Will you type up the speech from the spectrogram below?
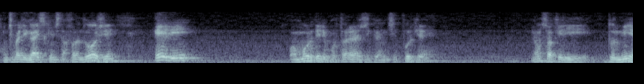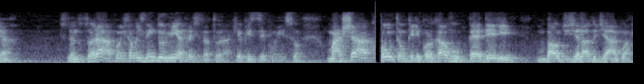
a gente vai ligar isso que a gente está falando hoje, ele o amor dele por Torá era gigante. Por quê? Não só que ele dormia estudando Torá, como ele talvez nem dormia para estudar Torá. O que eu quis dizer com isso? O Marchá contam que ele colocava o pé dele, um balde gelado de água,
